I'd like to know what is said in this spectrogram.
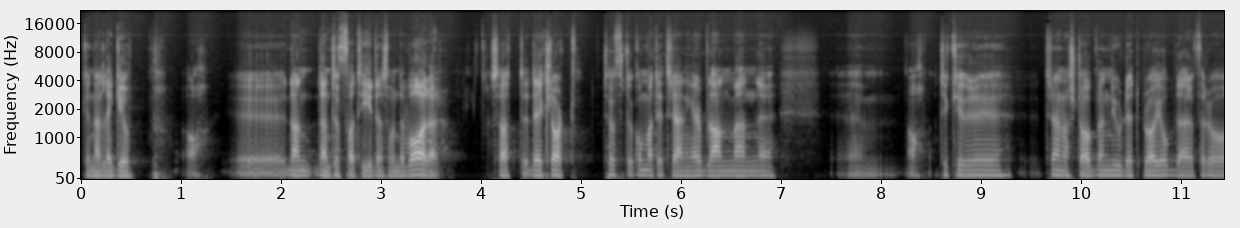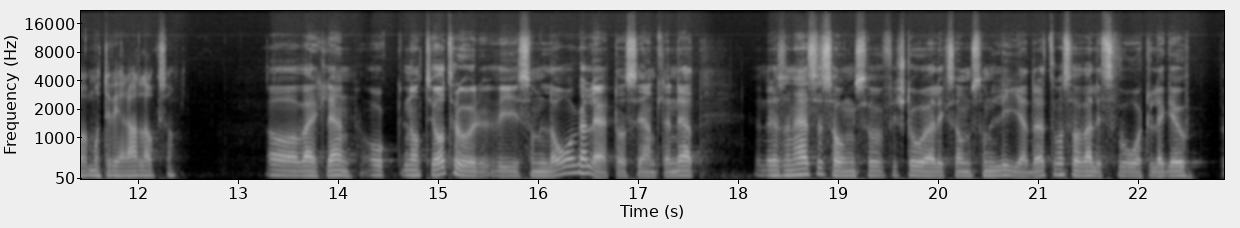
kunna lägga upp ja, eh, den, den, tuffa tiden som det var där. Så att det är klart tufft att komma till träningar ibland men eh, eh, ja, jag tycker tränarstaben gjorde ett bra jobb där för att motivera alla också. Ja, verkligen. Och något jag tror vi som lag har lärt oss egentligen det är att under en sån här säsong så förstår jag liksom som ledare att det måste vara väldigt svårt att lägga upp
